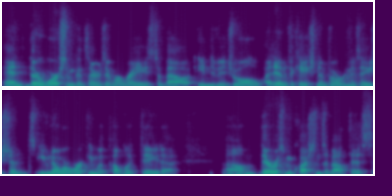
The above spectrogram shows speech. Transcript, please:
and there were some concerns that were raised about individual identification of organizations, even though we're working with public data. Um, there were some questions about this.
